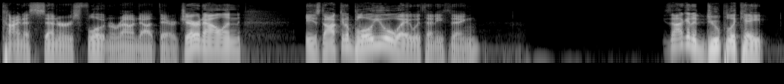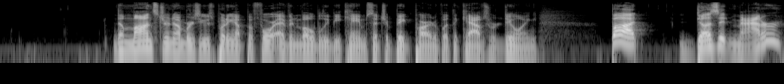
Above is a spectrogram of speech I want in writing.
kind of centers floating around out there. Jarrett Allen is not going to blow you away with anything. He's not going to duplicate the monster numbers he was putting up before Evan Mobley became such a big part of what the Cavs were doing. But does it matter?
